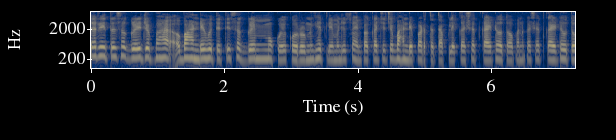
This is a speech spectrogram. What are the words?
तर इथं सगळे जे भा भांडे होते ते सगळे मी मोकळे करून घेतले. म्हणजे स्वयंपाकाचे जे भांडे पडतात आपले कशात काय ठेवतो आपण कशात काय ठेवतो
